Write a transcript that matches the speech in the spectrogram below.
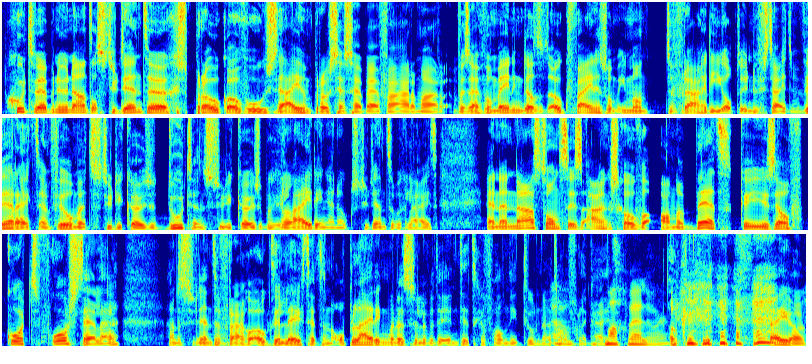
Goed, we hebben nu een aantal studenten gesproken over hoe zij hun proces hebben ervaren. Maar we zijn van mening dat het ook fijn is om iemand te vragen die op de universiteit werkt en veel met studiekeuze doet en studiekeuzebegeleiding en ook studenten begeleidt. En eh, naast ons is aangeschoven Annabeth. Kun je jezelf kort voorstellen? Aan de studenten vragen we ook de leeftijd en de opleiding, maar dat zullen we in dit geval niet doen uit Oh, hoffelijkheid. Mag wel hoor. Oké, ga je gang.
